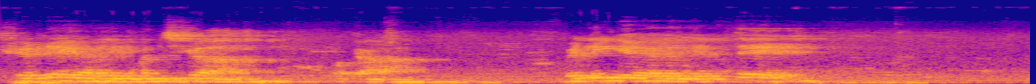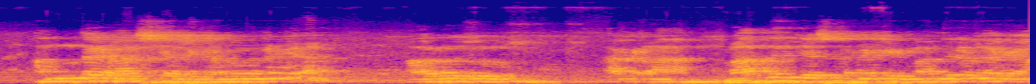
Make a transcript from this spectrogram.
షెడ్ వేయాలి మంచిగా ఒక బిల్డింగ్ వేయాలని చెప్తే అందరి ఆశయాలకు అనుగుణంగా ఆ రోజు అక్కడ ప్రార్థన చేసుకునే మందిరంలాగా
